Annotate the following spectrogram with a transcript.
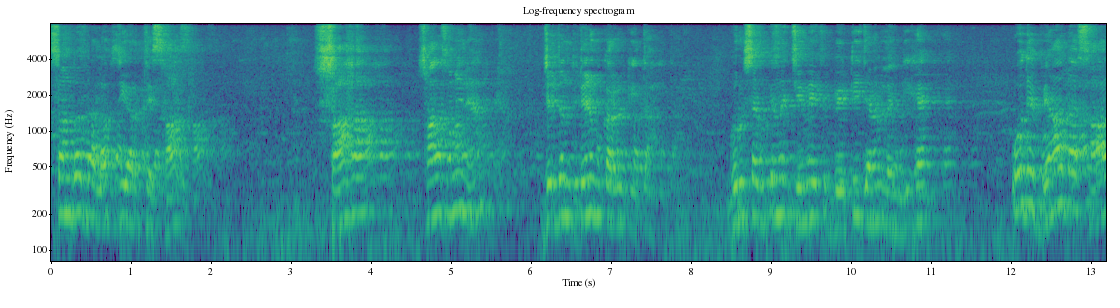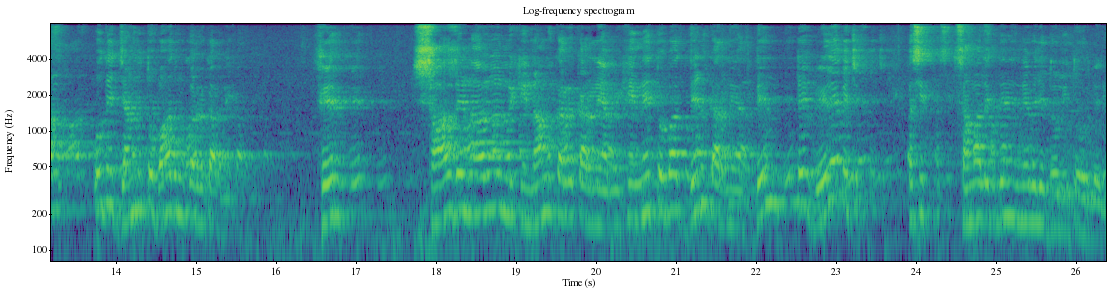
ਸੰਬਤ ਦਾ ਲਫ਼ਜ਼ੀ ਅਰਥ ਹੈ ਸਾਹ। ਸਾਹ ਸਾਹ ਸਮਝਦੇ ਆ ਜਿੱਦਨ ਦਿਨ ਮੁਕਰਰ ਕੀਤਾ, ਗੁਰੂ ਸਾਹਿਬ ਕਹਿੰਦੇ, ਜਿਵੇਂ ਇੱਕ ਬੇਟੀ ਜਨਮ ਲੈਂਦੀ ਹੈ, ਉਹਦੇ ਵਿਆਹ ਦਾ ਸਾਲ ਉਹਦੇ ਜਨਮ ਤੋਂ ਬਾਅਦ ਮੁਕਰਰ ਕਰਨੇ। ਫਿਰ ਸਾਲ ਦੇ ਨਾਲ ਨਾਲ ਮਹੀਨਾ ਮੁਕਰਰ ਕਰ ਲਿਆ ਮਹੀਨੇ ਤੋਂ ਬਾਅਦ ਦਿਨ ਕਰ ਲਿਆ। ਦਿਨ ਤੇ ਵੇਲੇ ਵਿੱਚ ਅਸੀਂ ਸਮਾਂ ਲਿਖਦੇ ਨੇ ਇੰਨੇ ਵਜੇ ਡੋਲੀ ਤੋਰਦੇ ਨੇ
